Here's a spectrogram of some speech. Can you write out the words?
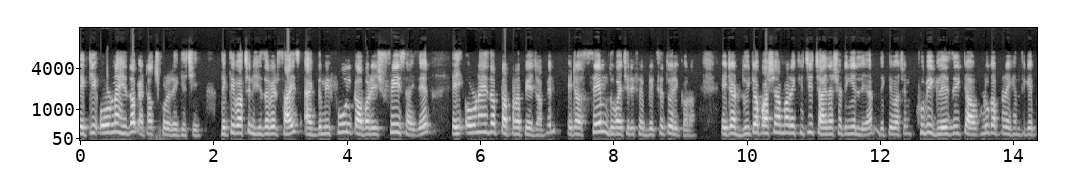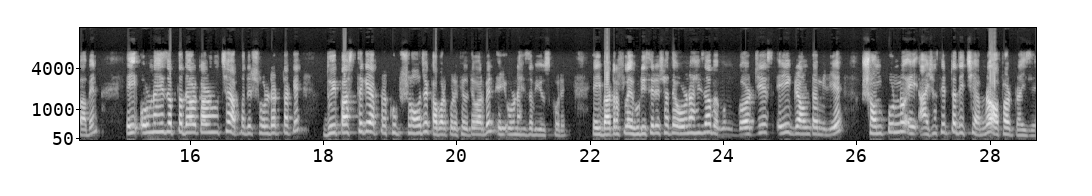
একটি ওড়না হিজাব অ্যাটাচ করে রেখেছি। দেখতে পাচ্ছেন হিজাবের সাইজ একদমই ফুল কাভারেজ ফ্রি সাইজের এই ওড়না হিজাবটা আপনারা পেয়ে যাবেন। এটা সেম দুবাই চেরি ফেব্রিক্সে তৈরি করা। এটার দুইটা পাশে আমরা রেখেছি চায়না শার্টিং এর লেয়ার দেখতে পাচ্ছেন খুবই গ্লেজি একটা আউটলুক আপনারা এখান থেকে পাবেন। এই ওড়না হিজাবটা দেওয়ার কারণ হচ্ছে আপনাদের শোল্ডারটাকে দুই পাশ থেকে আপনার খুব সহজে কাভার করে ফেলতে পারবেন এই ওড়না হিজাব ইউজ করে। এই বাটারফ্লাই হুডি সেটের সাথে ওড়না হিজাব এবং গর্জিয়াস এই গ্রাউন্ডটা মিলিয়ে সম্পূর্ণ এই আয়সা সেটটা দিচ্ছি আমরা অফার প্রাইসে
